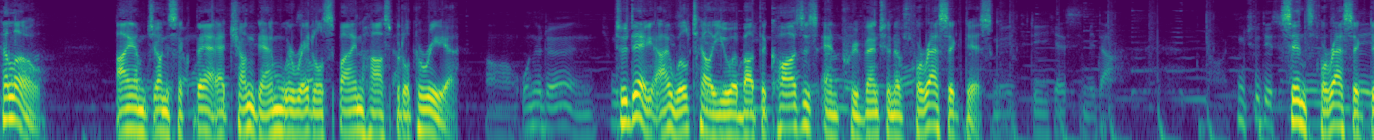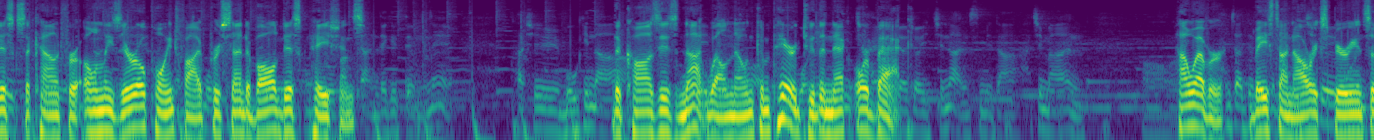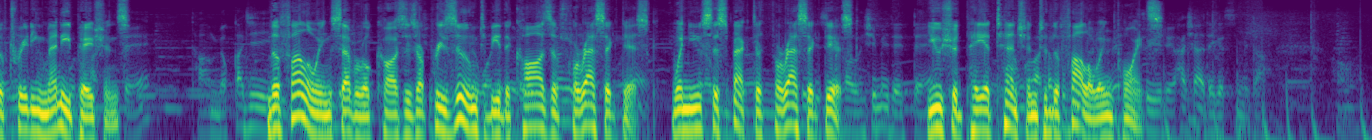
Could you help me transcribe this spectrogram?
Hello. I am Junseok Bae at Chungdam Wooridul Spine Hospital, Korea. Today I will tell you about the causes and prevention of thoracic disc. Since thoracic discs account for only 0.5% of all disc patients, the cause is not well known compared to the neck or back. However, based on our experience of treating many patients, the following several causes are presumed to be the cause of thoracic disc. When you suspect a thoracic disc, you should pay attention to the following points.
